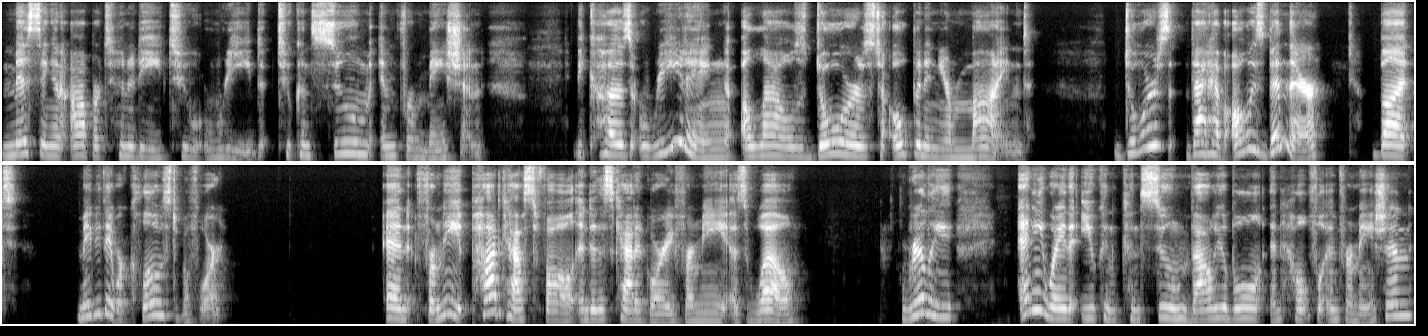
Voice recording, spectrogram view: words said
missing an opportunity to read, to consume information because reading allows doors to open in your mind. Doors that have always been there, but maybe they were closed before. And for me, podcasts fall into this category for me as well. Really, any way that you can consume valuable and helpful information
